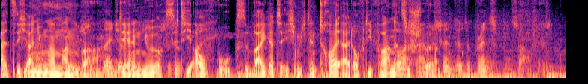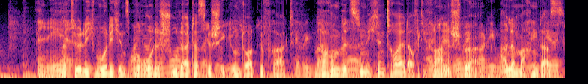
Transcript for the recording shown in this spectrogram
als ich ein junger Mann war, der in New York City aufwuchs, weigerte ich mich, den Treueid auf die Fahne zu schwören. Natürlich wurde ich ins Büro des Schulleiters geschickt und dort gefragt, warum willst du nicht den Treueid auf die Fahne schwören? Alle machen das.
